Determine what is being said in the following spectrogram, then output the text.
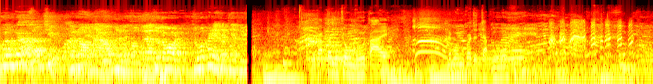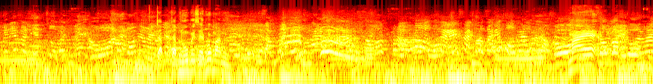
เบื้องหน้าชิบมันนอนหนาวชุดกระบอกชุดว่าใครเห็นเนี่ยนี่ครับท่านผู้ชมหนูตายแล้วผมก็จะจับหนู ไม่ได้มาเรียนจบไปไหมโอ้ยร้องยังไงจับจับหนูไปใส่พวกมัน สัมภาษณ์มาถามพ่อว่าไงใส่เขาไม่ได้โค้งรู้หรอกโอ้ไม่ตรงกับโค้งให้กับกูไป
